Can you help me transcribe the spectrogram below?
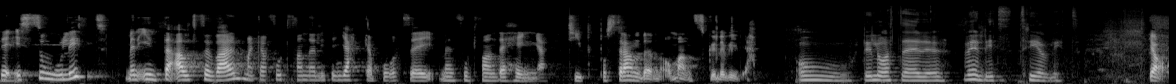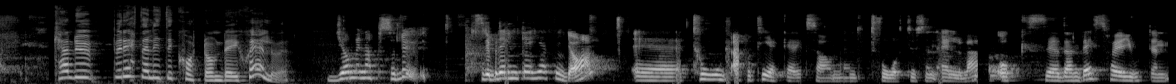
Det är soligt, men inte allt för varmt. Man kan fortfarande ha en liten jacka på sig, men fortfarande hänga typ på stranden om man skulle vilja. Oh, det låter väldigt trevligt. Ja. Kan du berätta lite kort om dig själv? Ja, men absolut. Srebrenka heter jag. Eh, tog apotekarexamen 2011 och sedan dess har jag gjort en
